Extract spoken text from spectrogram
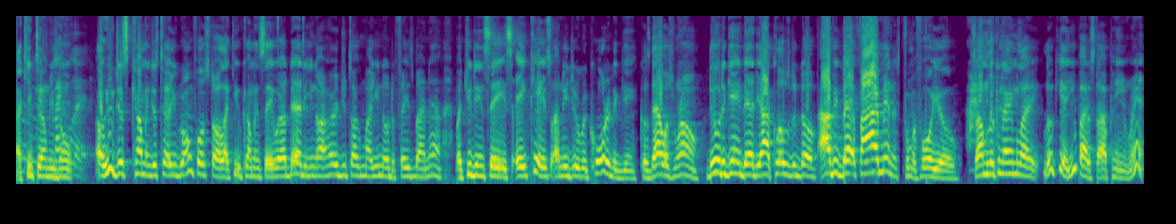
I keep mm, telling him he's like going. Oh, would just come and just tell you grown folks star like you come and say, well, daddy, you know, I heard you talking about you know the face by now, but you didn't say it's AK, so I need you to record it again because that was wrong. Do it again, daddy. I'll close the door. I'll be back five minutes from a four year old. So I'm looking at him like, look here, you about to start paying rent.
